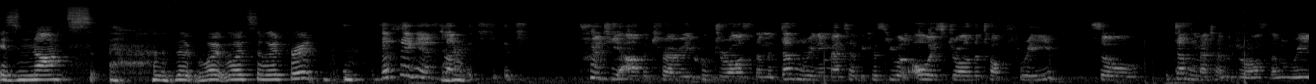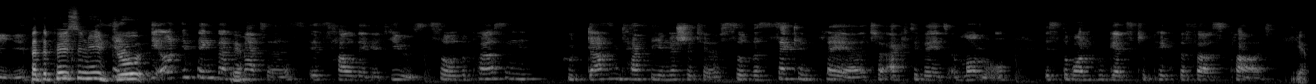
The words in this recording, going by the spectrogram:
is not the what, what's the word for it? The thing is, like, it's it's pretty arbitrary who draws them. It doesn't really matter because you will always draw the top three. So it doesn't matter who draws them really. But the person who drew the only thing that yeah. matters is how they get used. So the person who doesn't have the initiative, so the second player to activate a model is the one who gets to pick the first card. Yep.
